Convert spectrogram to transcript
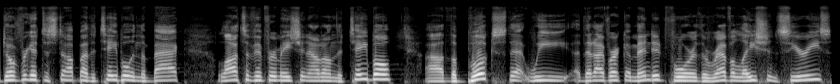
Don't forget to stop by the table in the back. Lots of information out on the table. Uh, the books that we that I've recommended for the Revelation series.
